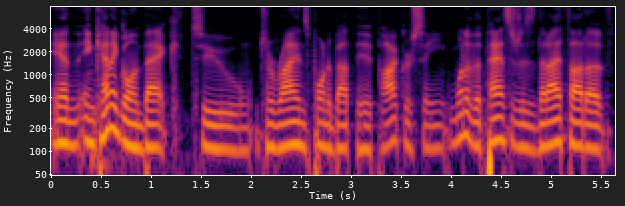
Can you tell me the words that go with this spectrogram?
And and kind of going back to to Ryan's point about the hypocrisy, one of the passages that I thought of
